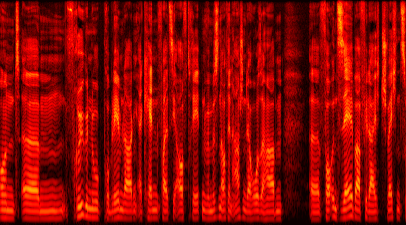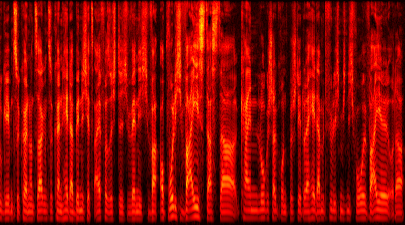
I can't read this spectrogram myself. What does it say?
und ähm, früh genug Problemlagen erkennen, falls sie auftreten. Wir müssen auch den Arsch in der Hose haben, äh, vor uns selber vielleicht Schwächen zugeben zu können und sagen zu können, hey, da bin ich jetzt eifersüchtig, wenn ich, obwohl ich weiß, dass da kein logischer Grund besteht oder hey, damit fühle ich mich nicht wohl, weil oder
